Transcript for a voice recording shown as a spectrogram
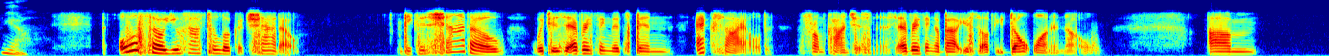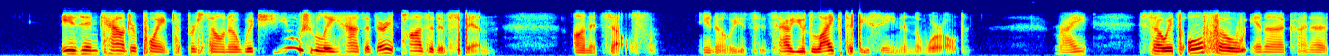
Yeah. Also, you have to look at shadow. Because shadow, which is everything that's been exiled from consciousness, everything about yourself you don't want to know, um, is in counterpoint to persona, which usually has a very positive spin on itself. You know, it's, it's how you'd like to be seen in the world, right? So it's also in a kind of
